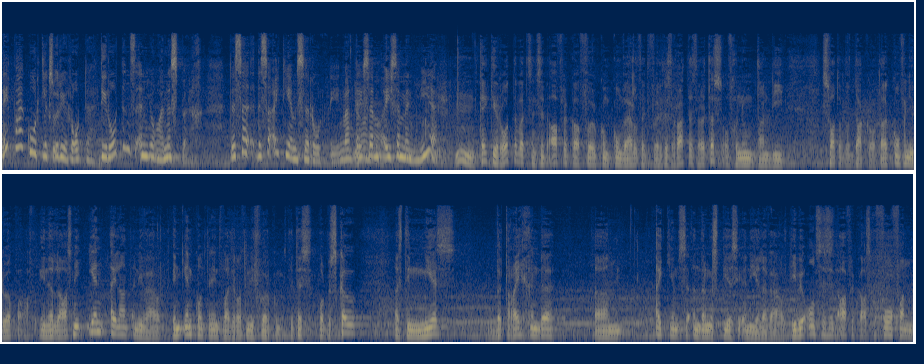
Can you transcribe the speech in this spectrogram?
Net baie kortliks oor die rotte. Die rottens in Johannesburg. Dis 'n dis 'n uitheemse rot nie, want hy's 'n ja, hy's 'n meneer. Hmm, kyk die rotte wat in Suid-Afrika voorkom kom wêreldwyd voor. Dit is rattus rutus of genoem dan die swart of dakrot. Hulle kom van Europa af en daar is nie een eiland in die wêreld en een kontinent waar die rotte nie voorkom nie. Dit is word beskou as die mees bedreigende ehm um, uitheemse indringerspesies in die hele wêreld. Hier by ons in Suid-Afrika as gevolg van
